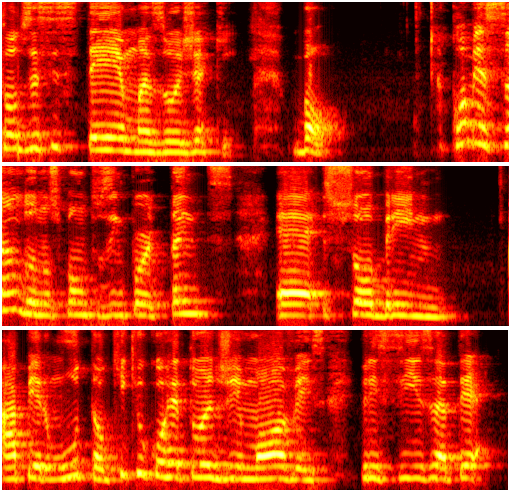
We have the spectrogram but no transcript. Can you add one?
todos esses temas hoje aqui. Bom, começando nos pontos importantes é, sobre a permuta, o que, que o corretor de imóveis precisa ter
